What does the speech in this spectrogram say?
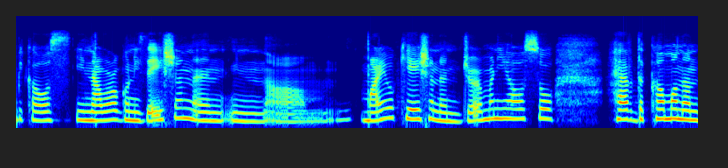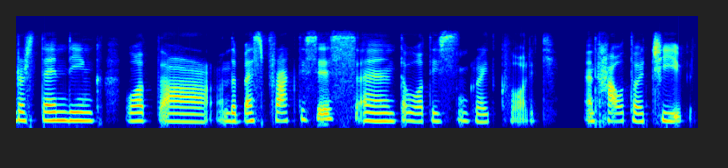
because in our organization and in um, my location and germany also have the common understanding what are the best practices and what is great quality and how to achieve it.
